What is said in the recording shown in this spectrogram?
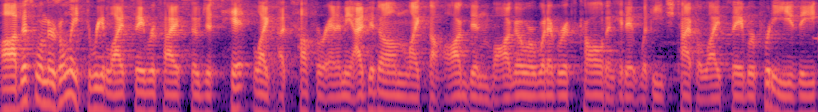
Uh, this one, there's only three lightsaber types, so just hit like a tougher enemy. I did it on like the Ogden Bago or whatever it's called and hit it with each type of lightsaber. Pretty easy.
